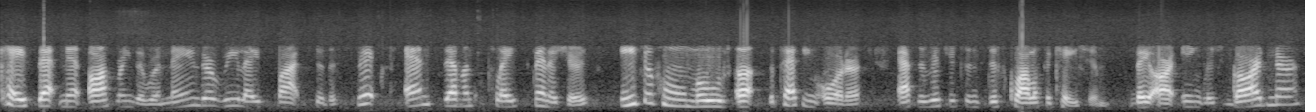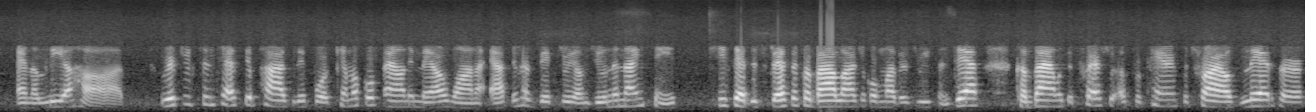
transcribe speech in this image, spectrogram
case, that meant offering the remainder relay spots to the sixth and seventh place finishers, each of whom moved up the pecking order after Richardson's disqualification. They are English Gardner and Aleia Hobbs. Richardson tested positive for a chemical found in marijuana after her victory on June the 19th. She said the stress of her biological mother's recent death, combined with the pressure of preparing for trials, led her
